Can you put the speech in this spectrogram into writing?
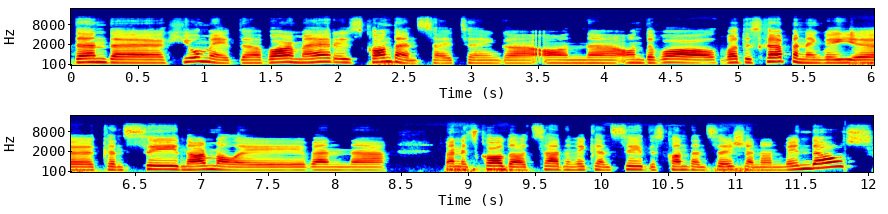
Then the humid, the warm air is condensating on on the wall. What is happening? We can see normally when when it's cold outside and we can see this condensation on windows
